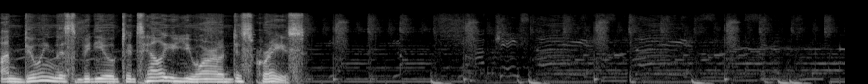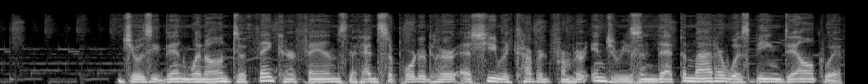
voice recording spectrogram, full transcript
I'm doing this video to tell you you are a disgrace. Josie then went on to thank her fans that had supported her as she recovered from her injuries and that the matter was being dealt with.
